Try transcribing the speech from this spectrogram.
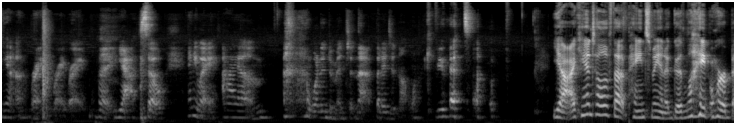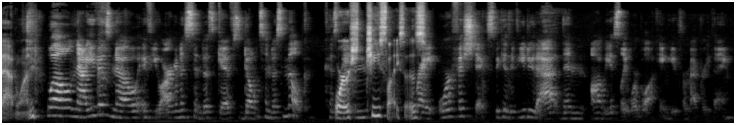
yeah, right, right, right. But yeah, so anyway, I um I wanted to mention that, but I did not want to give you a heads up. Yeah, I can't tell if that paints me in a good light or a bad one. Well, now you guys know if you are gonna send us gifts, don't send us milk. Or Peyton- cheese slices. Right, or fish sticks, because if you do that, then obviously we're blocking you from everything.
